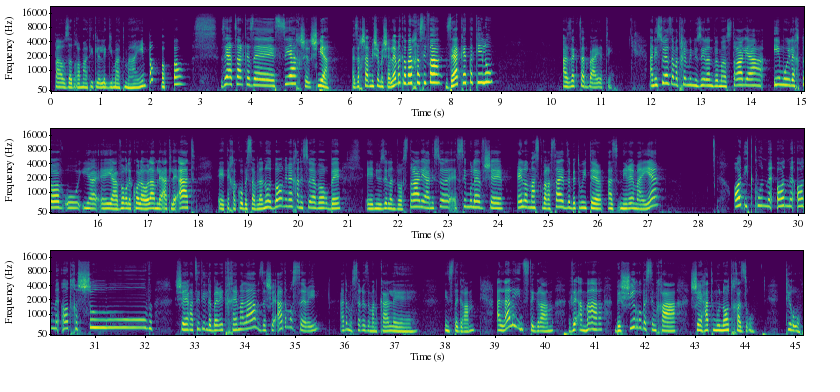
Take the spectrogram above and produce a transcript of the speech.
פאוזה דרמטית ללגימת מים, פה פה פה. זה יצר כזה שיח של שנייה, אז עכשיו מי שמשלם מקבל חשיפה? זה הקטע כאילו? אז זה קצת בעייתי. הניסוי הזה מתחיל מניו זילנד ומאוסטרליה. אם הוא ילך טוב, הוא יעבור לכל העולם לאט לאט. אה, תחכו בסבלנות. בואו נראה איך הניסוי יעבור בניו זילנד ואוסטרליה. הניסוי, שימו לב ש... אילון מאסק כבר עשה את זה בטוויטר, אז נראה מה יהיה. עוד עדכון מאוד מאוד מאוד חשוב שרציתי לדבר איתכם עליו, זה שאדם מוסרי, אדם מוסרי זה מנכ"ל אה, אינסטגרם, עלה לאינסטגרם ואמר בשיר ובשמחה שהתמונות חזרו. תראו,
